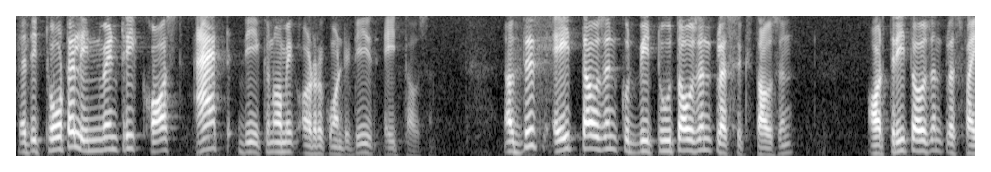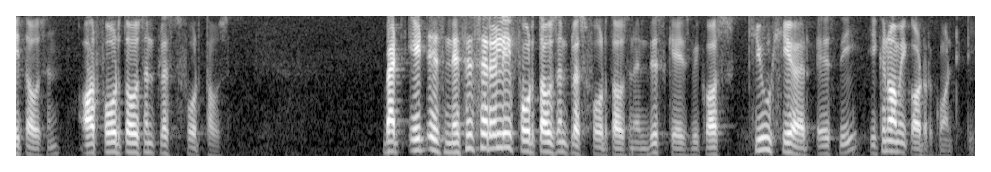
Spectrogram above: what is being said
that the total inventory cost at the economic order quantity is 8000. Now, this 8000 could be 2000 plus 6000 or 3000 plus 5000 or 4000 plus 4000, but it is necessarily 4000 plus 4000 in this case because Q here is the economic order quantity.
